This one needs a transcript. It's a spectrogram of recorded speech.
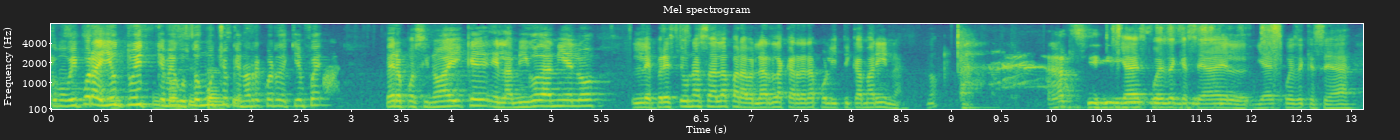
como vi por ahí un tweet que me gustó mucho que no recuerdo de quién fue pero pues si no hay que el amigo Danielo le preste una sala para velar la carrera política marina no ah, sí. ya después de que sea el ya después de que sea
